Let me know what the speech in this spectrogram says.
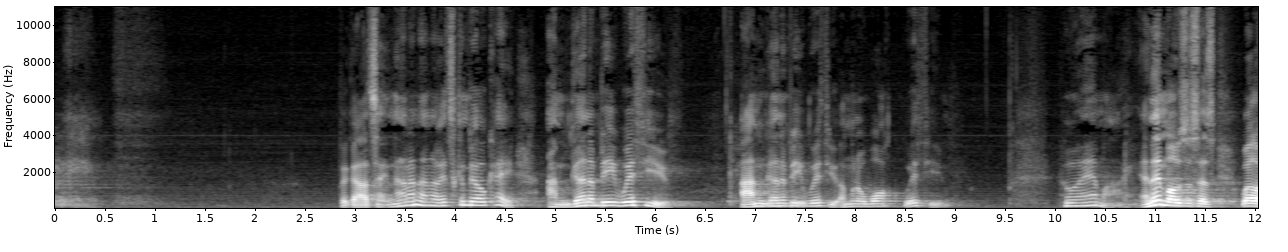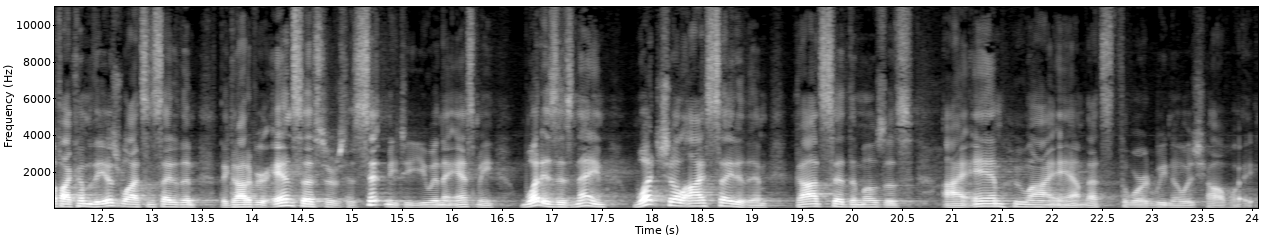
But God's saying, No, no, no, no, it's going to be okay. I'm going to be with you. I'm going to be with you. I'm going to walk with you. Who am I? And then Moses says, Well, if I come to the Israelites and say to them, The God of your ancestors has sent me to you, and they ask me, What is his name? What shall I say to them? God said to Moses, I am who I am. That's the word we know as Yahweh,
